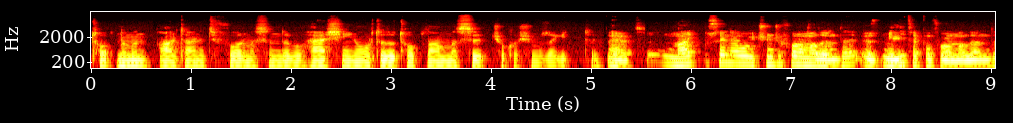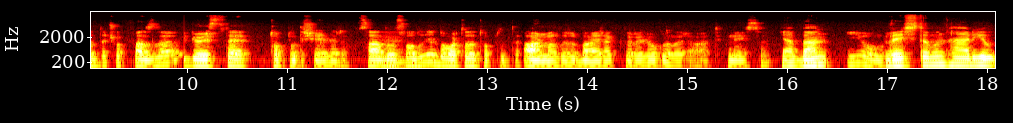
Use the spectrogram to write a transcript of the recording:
Tottenham'ın alternatif formasında bu her şeyin ortada toplanması çok hoşumuza gitti. Evet. Nike bu sene o üçüncü formalarında, öz- milli takım formalarında da çok fazla göğüste topladı şeyleri. Sağda Hmm. solda değil de ortada topladı. Armaları, bayrakları, logoları artık neyse. Ya ben İyi oldu. West Ham'ın her yıl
